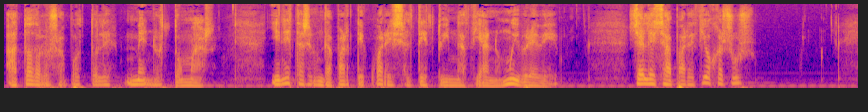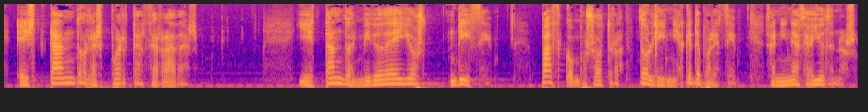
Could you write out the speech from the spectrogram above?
a todos los apóstoles menos Tomás. Y en esta segunda parte, ¿cuál es el texto ignaciano? Muy breve. Se les apareció Jesús estando las puertas cerradas. Y estando en medio de ellos, dice, paz con vosotros. Dos líneas, ¿qué te parece? San Ignacio, ayúdanos.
